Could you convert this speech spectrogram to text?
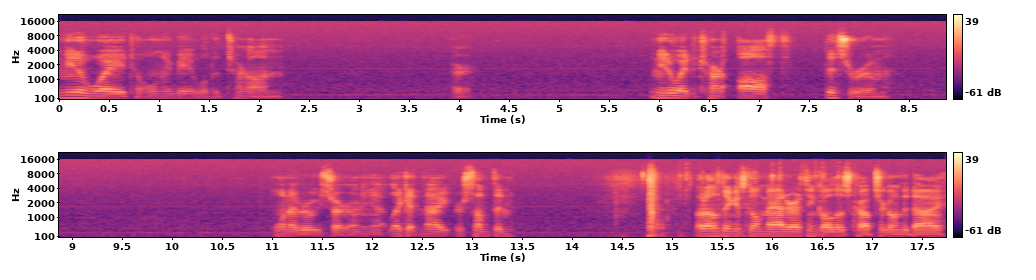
Need a way to only be able to turn on, or need a way to turn off this room whenever we start running it, like at night or something. But I don't think it's gonna matter. I think all those crops are going to die.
